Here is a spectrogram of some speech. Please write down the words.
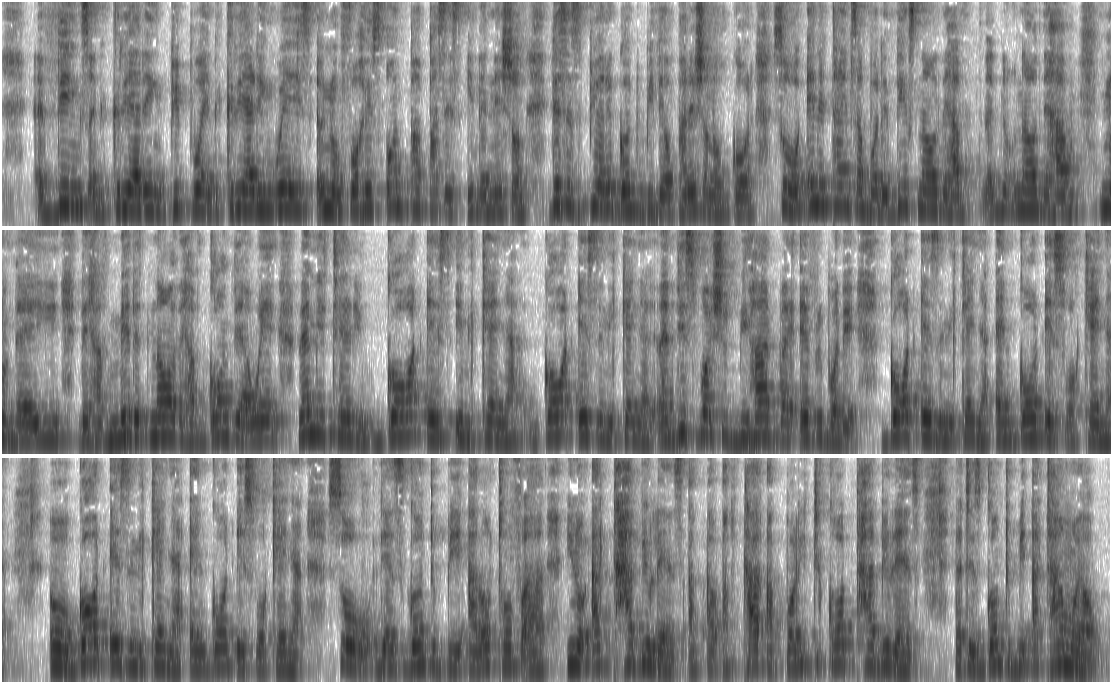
things and creating people and creating ways, you know, for his own purposes in the nation. This is purely going to be the operation of God. So anytime somebody thinks now they have, now they have, you know, they, they have made it now, they have gone their way. Let me tell you, God is in Kenya. God is in Kenya. And this voice should be heard by everybody. God is in Kenya and God is for Kenya. Oh, God is in Kenya and God is for Kenya. So there's going to be a lot of, uh, you know, a turbulence, a, a, a, a political turbulence that is going to be a turmoil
